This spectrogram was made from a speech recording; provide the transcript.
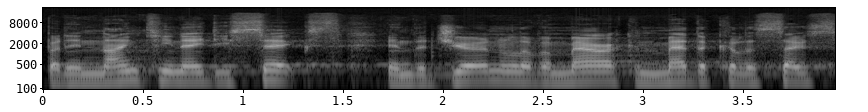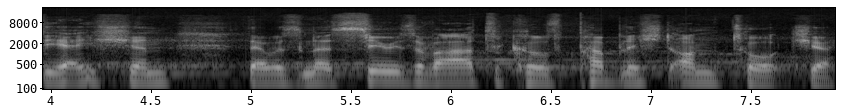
But in 1986, in the Journal of American Medical Association, there was a series of articles published on torture.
